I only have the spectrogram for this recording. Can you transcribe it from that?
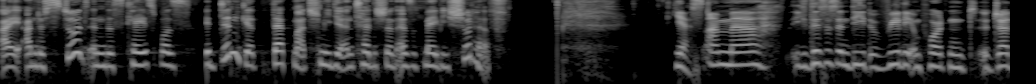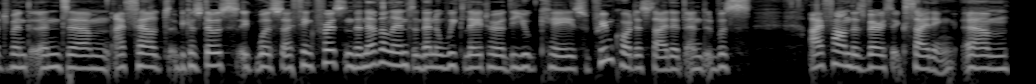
I understood in this case was it didn't get that much media attention as it maybe should have. Yes, I'm. Uh, this is indeed a really important uh, judgment, and um, I felt because those it was I think first in the Netherlands, and then a week later the UK Supreme Court decided, and it was. I found this very exciting, um,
